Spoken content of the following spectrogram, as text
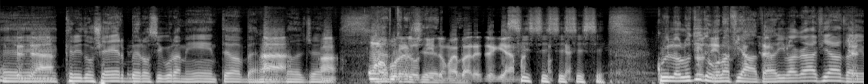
Eh, credo Cerbero sicuramente, vabbè, una Ah, del genere. ah. Uno pure Altro lo Tito Cerbo. mi pare si chiama. Sì, sì, sì, Ok. sì, sì. Quello lo tito Lo con la fiata, sì. arriva con la fiata e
